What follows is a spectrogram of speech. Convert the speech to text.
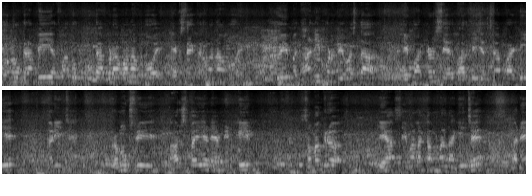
સોનોગ્રાફી અથવા તો ફોટા પડાવવાના હોય, એક્સરે કરવાના હોય તો એ બધાની પણ વ્યવસ્થા એ પાટણ શહેર ભારતીય જનતા પાર્ટીએ કરી છે. પ્રમુખ શ્રી હર્ષભાઈ અને એમની ટીમ સમગ્ર એ આ સેવાના કામમાં લાગી છે અને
